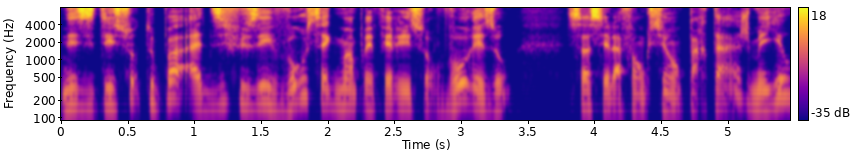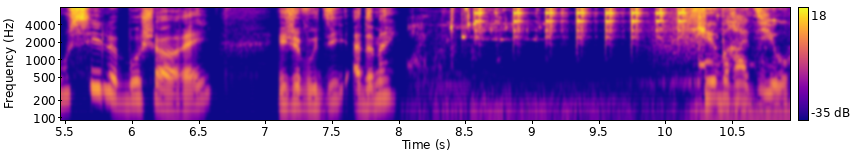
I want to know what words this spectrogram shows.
N'hésitez surtout pas à diffuser vos segments préférés sur vos réseaux. Ça, c'est la fonction partage, mais il y a aussi le bouche à oreille. Et je vous dis à demain. Cube Radio.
